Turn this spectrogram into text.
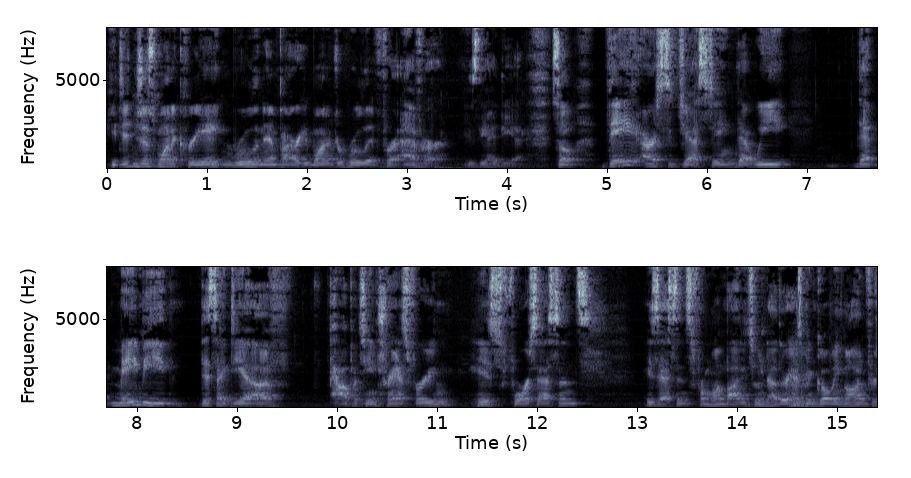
He didn't just want to create and rule an empire. He wanted to rule it forever is the idea. So they are suggesting that we, that maybe this idea of Palpatine transferring his force essence his essence from one body to another has been going on for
